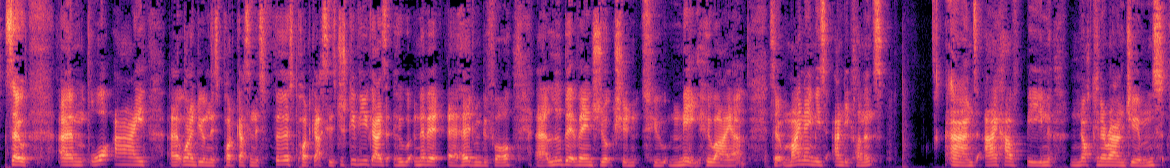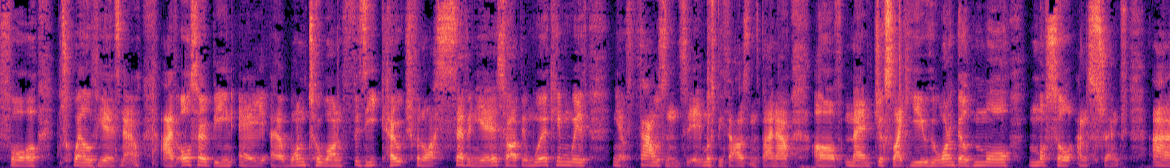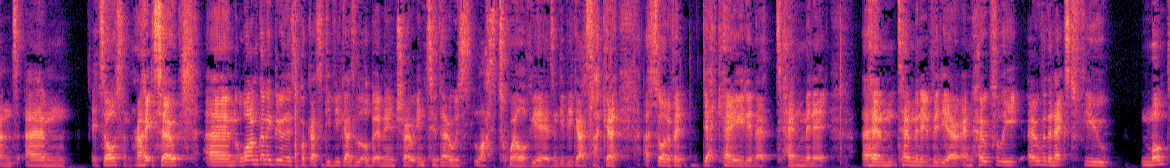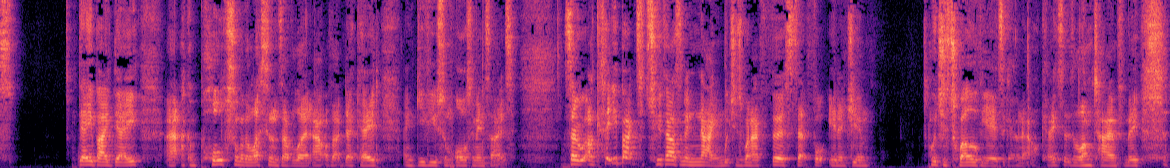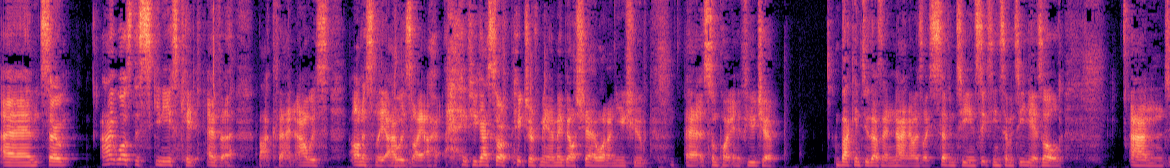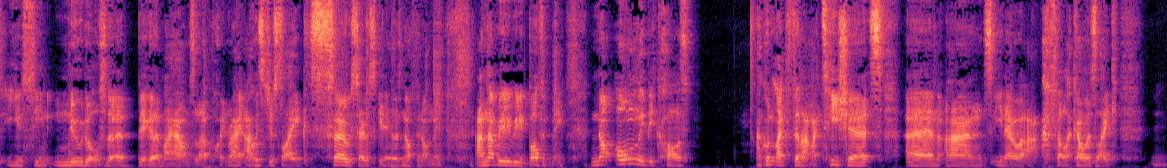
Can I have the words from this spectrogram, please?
so, um, what I uh, want to do in this podcast, in this first podcast, is just give you guys who never uh, heard me before uh, a little bit of an introduction to me, who I am. So, my name is Andy Clements and I have been knocking around gyms for 12 years now. I've also been a one to one physique coach for the last seven years. So I've been working with, you know, thousands, it must be thousands by now, of men just like you who want to build more muscle and strength. And, um, it's awesome, right? So, um, what I'm going to do in this podcast is give you guys a little bit of an intro into those last 12 years and give you guys like a, a sort of a decade in a 10 minute um, 10 minute video. And hopefully, over the next few months, day by day, uh, I can pull some of the lessons I've learned out of that decade and give you some awesome insights. So, I'll take you back to 2009, which is when I first set foot in a gym, which is 12 years ago now. Okay, so it's a long time for me. Um, so, I was the skinniest kid ever back then. I was honestly, I was like, if you guys saw a picture of me, and maybe I'll share one on YouTube uh, at some point in the future back in 2009, I was like 17, 16, 17 years old. And you've seen noodles that are bigger than my arms at that point, right? I was just like so, so skinny. There was nothing on me. And that really, really bothered me. Not only because I couldn't like fill out my t-shirts, um, and you know, I felt like I was like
